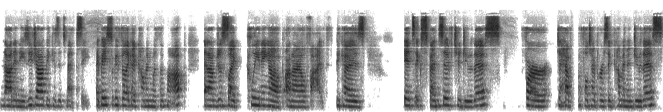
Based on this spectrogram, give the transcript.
not an easy job because it's messy. I basically feel like I come in with a mop and I'm just like cleaning up on aisle five because it's expensive to do this for to have a full-time person come in and do this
